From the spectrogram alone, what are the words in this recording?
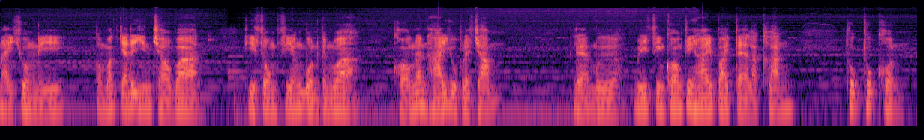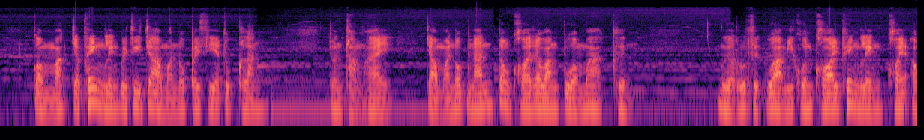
ในช่วงนี้ก็มักจะได้ยินชาวบ้าน ที่ส่งเสียงบ่นกันว่า ของนั้นหายอยู่ประจำและเมื่อมีสิ่งของที่หายไปแต่ละครั้ง ทุกๆคน ก็มักจะเพ่งเล็งไปที่เจ้ามานพไปเสียทุกครั้ง จนทำให้เจ้ามานพนั้นต้องคอยระวังตัวมากขึ้น เมื่อรู้สึกว่ามีคนคอยเพ่งเล็งคอยเอา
